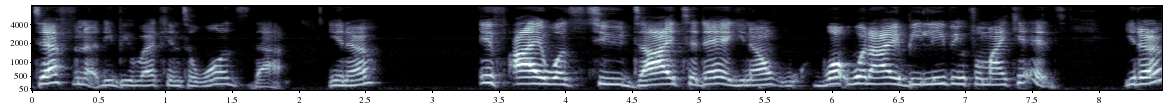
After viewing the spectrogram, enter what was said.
Definitely be working towards that you know if i was to die today you know what would i be leaving for my kids? You know?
